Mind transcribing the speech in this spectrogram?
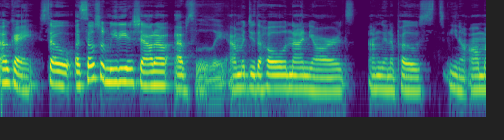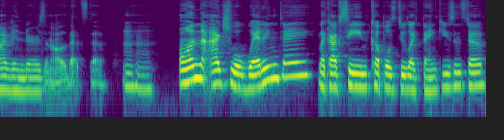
Okay, so a social media shout out, absolutely. I'm gonna do the whole nine yards. I'm gonna post, you know, all my vendors and all of that stuff. Mm-hmm. On the actual wedding day, like I've seen couples do like thank yous and stuff.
